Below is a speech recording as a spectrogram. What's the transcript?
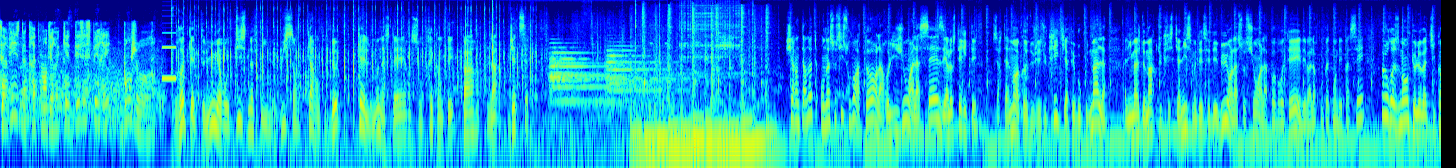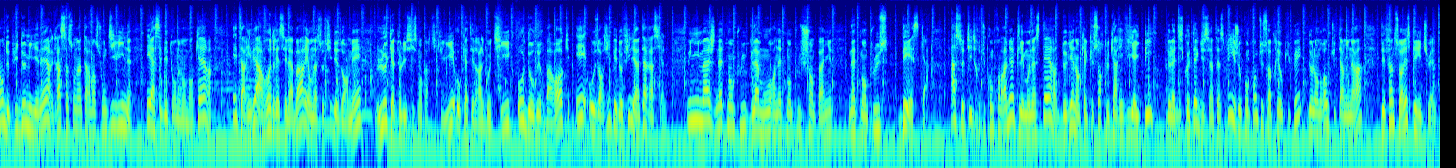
Service de traitement des requêtes désespérées, bonjour. Requête numéro 19842. Quels monastères sont fréquentés par la jet set? Cher internaute, on associe souvent à tort la religion à l'ascèse et à l'austérité. Certainement à cause de Jésus-Christ qui a fait beaucoup de mal, à l'image de marque du christianisme dès ses débuts en l'associant à la pauvreté et des valeurs complètement dépassées. Heureusement que le Vatican, depuis deux millénaires, grâce à son intervention divine et à ses détournements bancaires, est arrivé à redresser la barre et on associe désormais le catholicisme en particulier aux cathédrales gothiques, aux dorures baroques et aux orgies pédophiles et interraciales. Une image nettement plus glamour, nettement plus champagne, nettement plus DSK. À ce titre, tu comprendras bien que les monastères deviennent en quelque sorte le carré VIP de la discothèque du Saint-Esprit et je comprends que tu sois préoccupé de l'endroit où tu termineras tes fins de soirée spirituelles.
